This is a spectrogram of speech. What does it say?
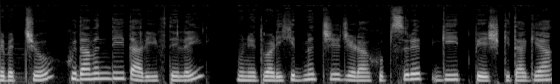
ਪਿਆਰੇ ਬੱਚੋ ਖੁਦਾਵੰਦ ਦੀ ਤਾਰੀਫ ਦੇ ਲਈ ਹੁਣੇ ਤੁਹਾਡੀ ਖਿਦਮਤ 'ਚ ਜਿਹੜਾ ਖੂਬਸੂਰਤ ਗੀਤ ਪੇਸ਼ ਕੀਤਾ ਗਿਆ,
